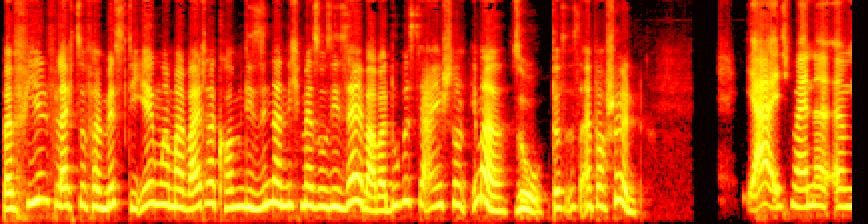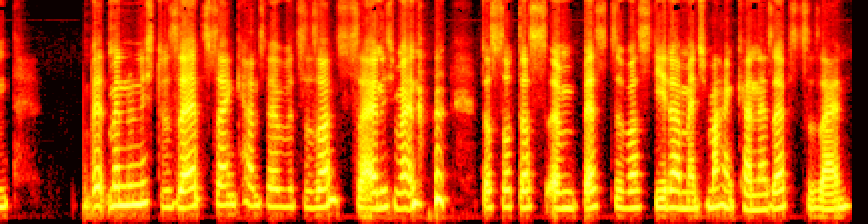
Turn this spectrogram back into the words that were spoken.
bei vielen vielleicht so vermisst, die irgendwann mal weiterkommen, die sind dann nicht mehr so sie selber. Aber du bist ja eigentlich schon immer so. Das ist einfach schön. Ja, ich meine, ähm, wenn, wenn, du nicht du selbst sein kannst, wer willst du sonst sein? Ich meine, das ist doch das ähm, Beste, was jeder Mensch machen kann, er selbst zu sein.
